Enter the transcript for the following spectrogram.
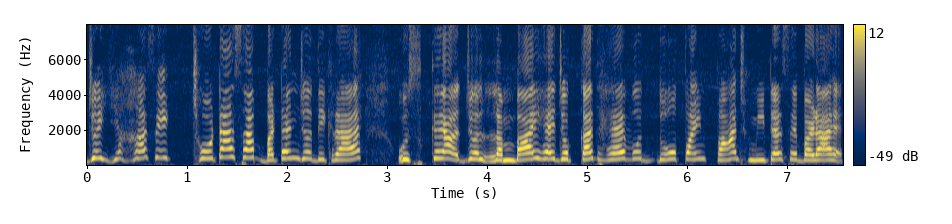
जो यहाँ से एक छोटा सा बटन जो दिख रहा है, उसका जो लंबाई है, जो कद है, वो 2.5 मीटर से बड़ा है।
